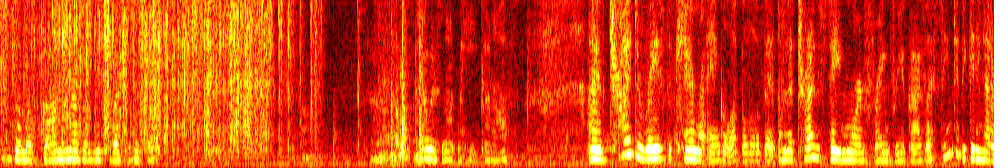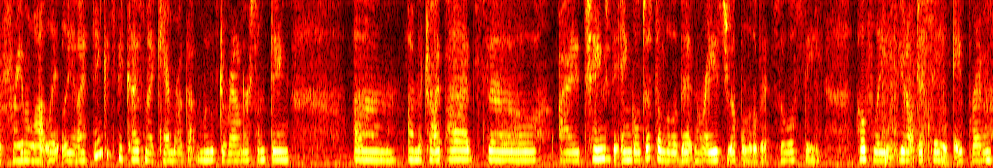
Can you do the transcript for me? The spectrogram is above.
This is almost gone. I might as well use the rest of this. I always knock my heat gun off. I've tried to raise the camera angle up a little bit. I'm going to try and stay more in frame for you guys. I seem to be getting out of frame a lot lately, and I think it's because my camera got moved around or something um, on the tripod. So I changed the angle just a little bit and raised you up a little bit. So we'll see. Hopefully you're not just seeing apron,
